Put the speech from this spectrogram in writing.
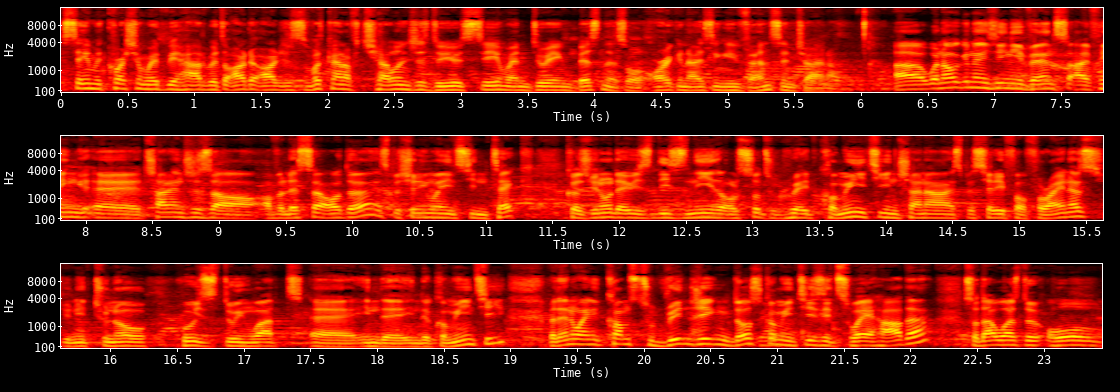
same question we had with other artists. What kind of challenges do you see when doing business or organizing events in China? Uh, when organizing events, I think uh, challenges are of a lesser order, especially when it's in tech, because you know there is this need also to create community in China, especially for foreigners. You need to know who is doing what uh, in the in the community. But then when it comes to bridging those communities, it's way harder. So that was the whole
